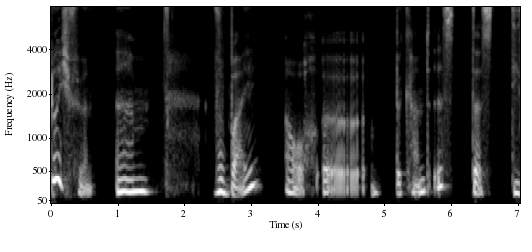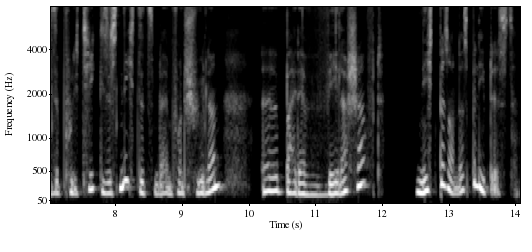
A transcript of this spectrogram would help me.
durchführen. Ähm, wobei auch äh, bekannt ist, dass diese Politik, dieses Nichtsitzenbleiben von Schülern äh, bei der Wählerschaft nicht besonders beliebt ist.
